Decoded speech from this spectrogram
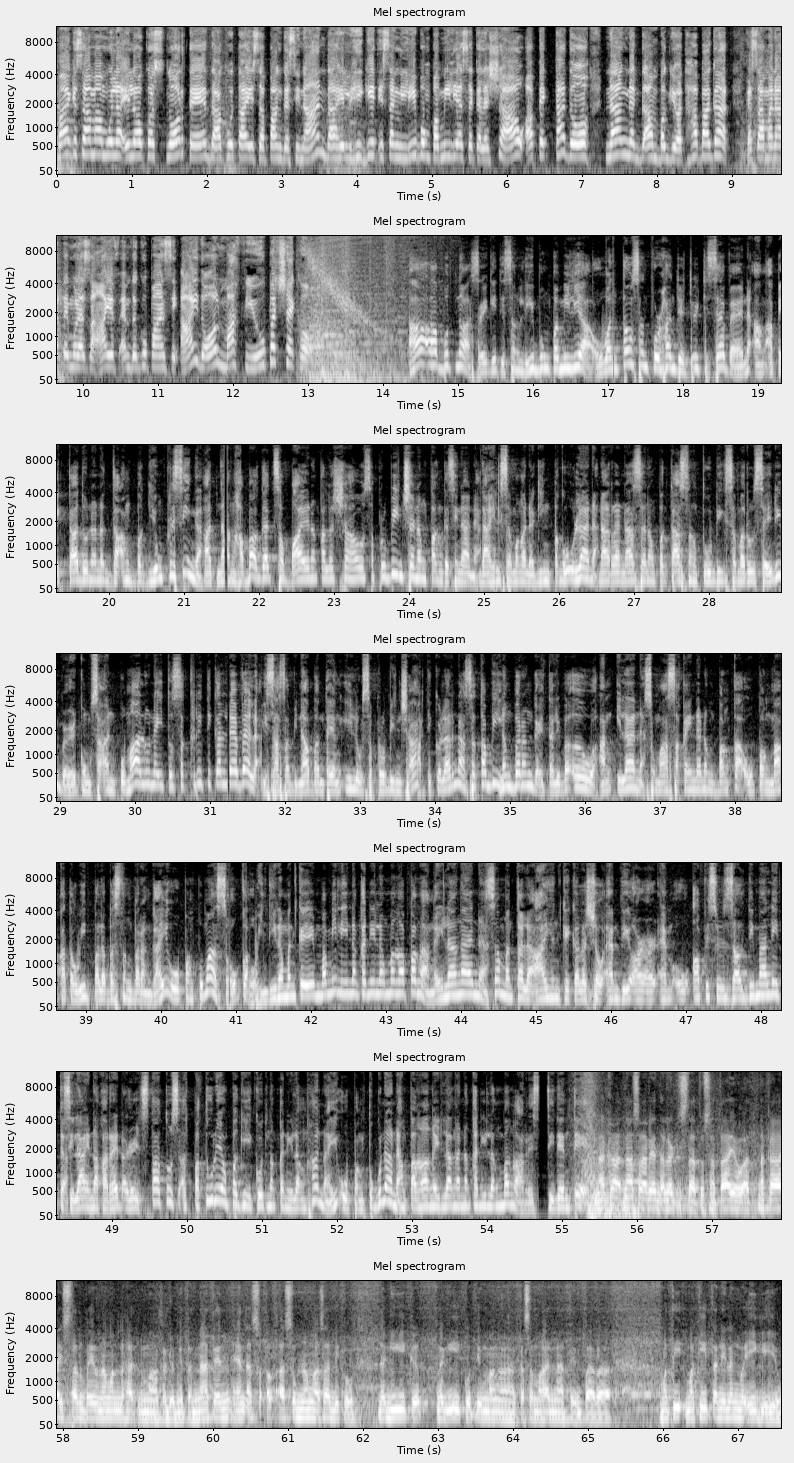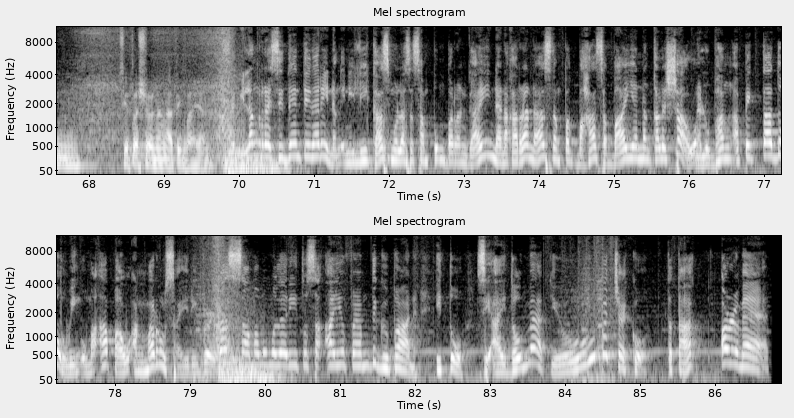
Mga kasama mula Ilocos Norte, dako tayo sa Pangasinan dahil higit isang libong pamilya sa Kalasyaw apektado ng nagdaang bagyo at habagat. Kasama natin mula sa IFM Dagupan si Idol Matthew Pacheco. Aabot na sa higit isang libong pamilya o 1,437 ang apektado na nagdaang bagyong Krisinga at nang habagat sa bayan ng Kalasyaw sa probinsya ng Pangasinan. Dahil sa mga naging pag-uulan, naranasan ang pagtaas ng tubig sa Marusay River kung saan pumalo na ito sa critical level. Isa sa binabantayang ilog sa probinsya, partikular na sa tabi ng barangay Talibao. Ang ilan sumasakay na ng bangka upang makatawid palabas ng barangay upang pumasok o hindi naman kaya mamili ng kanilang mga pangangailangan. Samantala, ayon kay Kalasyaw MDRRMO Officer Zaldi Malita, sila ay naka-red alert status at patuloy ang pag-iikot ng kanilang hanay upang tugunan ang pangangailangan ng kanilang mga residente. Naka, nasa red alert status na tayo at naka-standby naman lahat ng mga kagamitan natin. And as, as of now nga sabi ko, nag-iikot, nag-iikot yung mga kasamahan natin para mati, makita nilang maigi yung sitwasyon ng ating bayan. Ilang residente na rin ang inilikas mula sa sampung barangay na nakaranas ng pagbaha sa bayan ng Kalasyaw na lubhang apektado tuwing umaapaw ang Marusay River. Kasama mo mula rito sa IFM Dagupan, ito si Idol Matthew Pacheco. Tatak Ormet!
